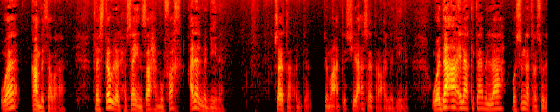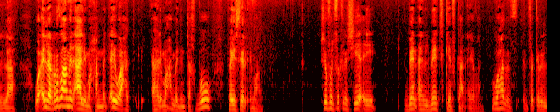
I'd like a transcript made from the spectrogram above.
وقام بثورة. فاستولى الحسين صاحب فخ على المدينة. سيطر جماعة الشيعة سيطروا على المدينة. ودعا إلى كتاب الله وسنة رسول الله. وإلى الرضا من آل محمد. أي واحد أهل محمد انتخبوه فيصير إمام. شوفوا الفكر الشيعي بين أهل البيت كيف كان أيضا. هو هذا الفكر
